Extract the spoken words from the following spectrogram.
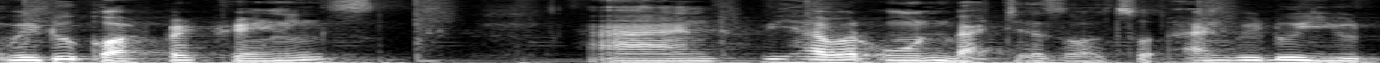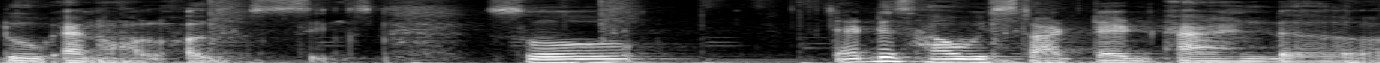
we do corporate trainings and we have our own batches also and we do youtube and all all those things so that is how we started and uh,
